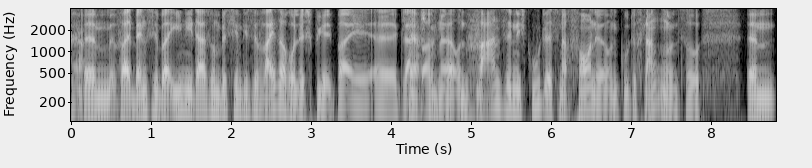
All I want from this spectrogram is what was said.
ja. ähm, weil Benze Baini da so ein bisschen diese Weiserrolle spielt bei äh, Gladbach, ne? Und wahnsinnig gut ist nach vorne und gute Flanken und so. Ähm,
